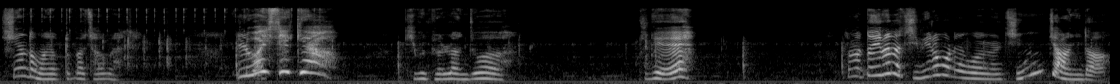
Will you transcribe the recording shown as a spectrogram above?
시간도 많이 없다. 빨리 잡아야 돼. 일로 와, 이 새끼야! 기분 별로 안 좋아. 두 개. 설마 또 이러다 집 잃어버리는 거는 진짜 아니다.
